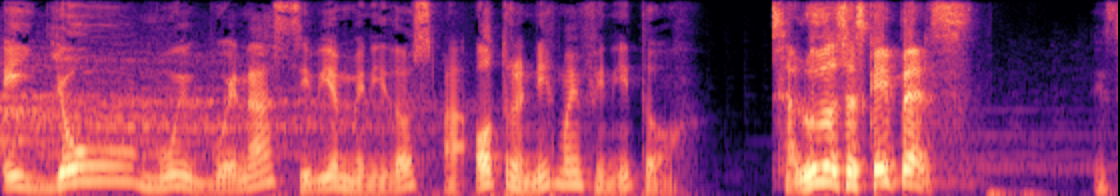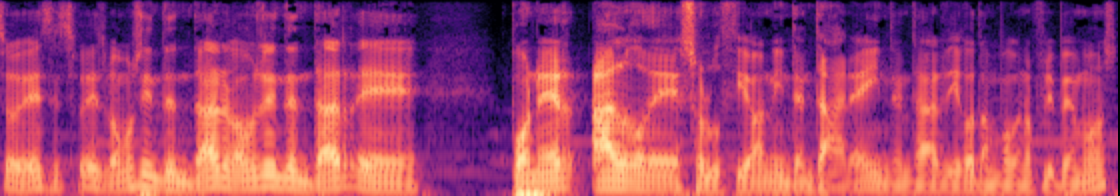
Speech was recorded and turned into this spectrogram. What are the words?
Y yo, muy buenas y bienvenidos a otro Enigma Infinito. Saludos, escapers. Eso es, eso es. Vamos a intentar, vamos a intentar eh, poner algo de solución. Intentar, ¿eh? Intentar, digo, tampoco nos flipemos.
